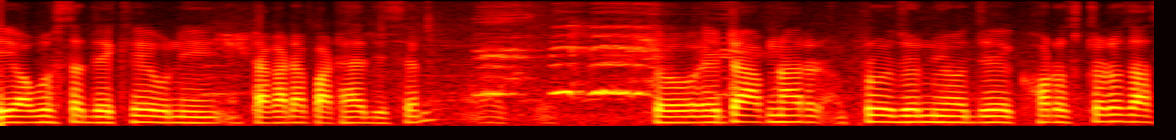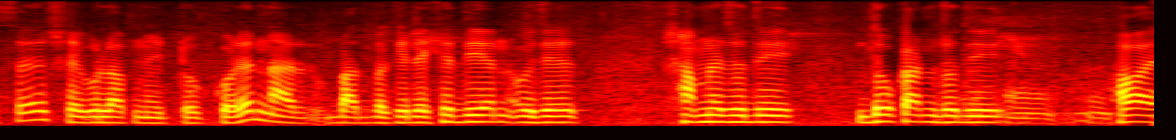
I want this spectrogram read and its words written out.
এই অবস্থা দেখে উনি টাকাটা পাঠিয়ে দিচ্ছেন তো এটা আপনার প্রয়োজনীয় যে খরচ টরচ আছে, সেগুলো আপনি একটু করেন আর বাদ বাকি রেখে দিয়েন। ওই যে সামনে যদি দোকান যদি হ্যাঁ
